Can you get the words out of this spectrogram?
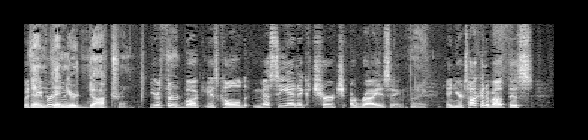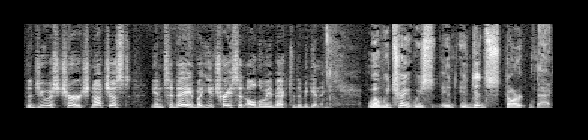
but than, written, than your doctrine. Your third book is called Messianic Church Arising. Right and you're talking about this the Jewish church, not just in today, but you trace it all the way back to the beginning. Well, we trace we it, it did start back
